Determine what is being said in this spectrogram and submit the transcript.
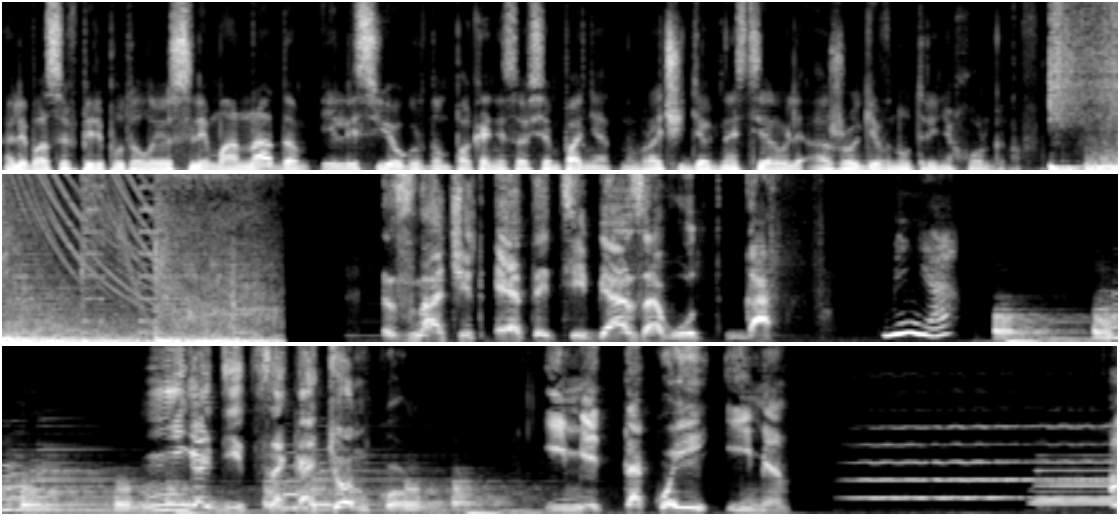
Алибасов перепутал ее с лимонадом или с йогуртом, пока не совсем понятно. Врачи диагностировали ожоги внутренних органов. Значит, это тебя зовут Гаф. Меня. Не годится котенку иметь такое имя. А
